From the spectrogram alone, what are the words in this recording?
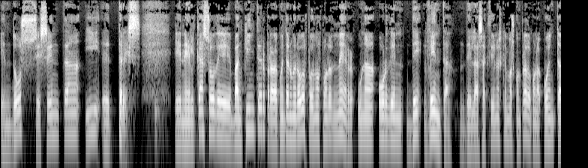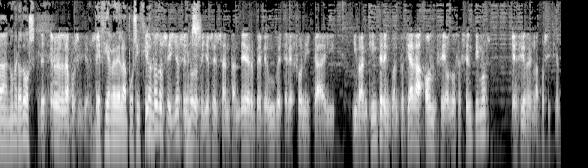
en 263. En el caso de Bankinter, para la cuenta número 2 podemos poner una orden de venta de las acciones que hemos comprado con la cuenta número 2. De cierre de la posición. De cierre de la posición. En todos ellos, en, todos ellos, en Santander, BBV, Telefónica y, y Bankinter, en cuanto que haga 11 o 12 céntimos, que cierren la posición.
